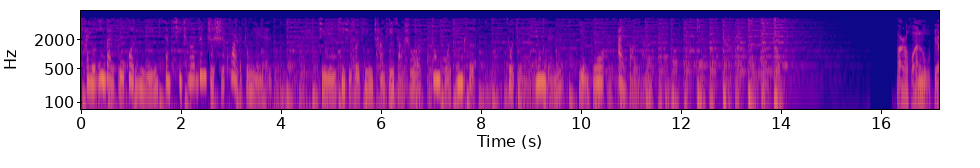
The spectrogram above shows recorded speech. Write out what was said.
他又意外捕获了一名向汽车扔掷石块的中年人。请您继续收听长篇小说《中国丁克》，作者庸人，演播艾宝良。二环路边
